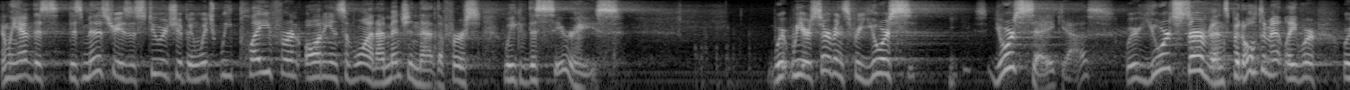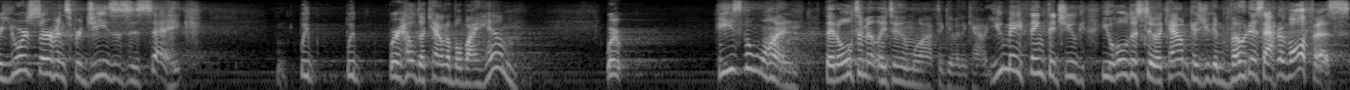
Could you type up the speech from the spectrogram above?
And we have this, this ministry as a stewardship in which we play for an audience of one. I mentioned that the first week of this series. We're, we are servants for your, your sake, yes. We're your servants, but ultimately we're, we're your servants for Jesus' sake. We, we, we're held accountable by Him. We're, He's the one that ultimately to whom we'll have to give an account. You may think that you, you hold us to account because you can vote us out of office.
